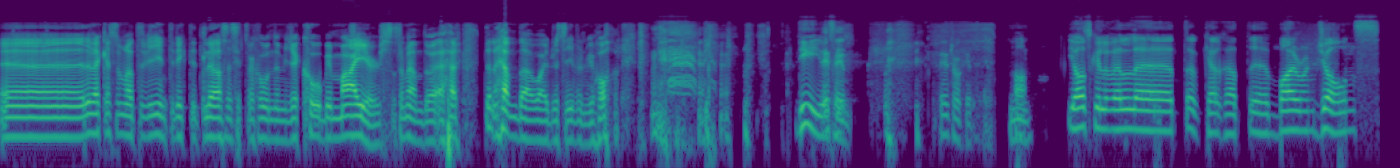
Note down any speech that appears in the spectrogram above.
Eh, det verkar som att vi inte riktigt löser situationen med Jacoby Myers som ändå är den enda wide receivern vi har. Det är ju Det är synd. Det är tråkigt. Ja. Mm. Jag skulle väl eh, kanske att eh, Byron Jones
